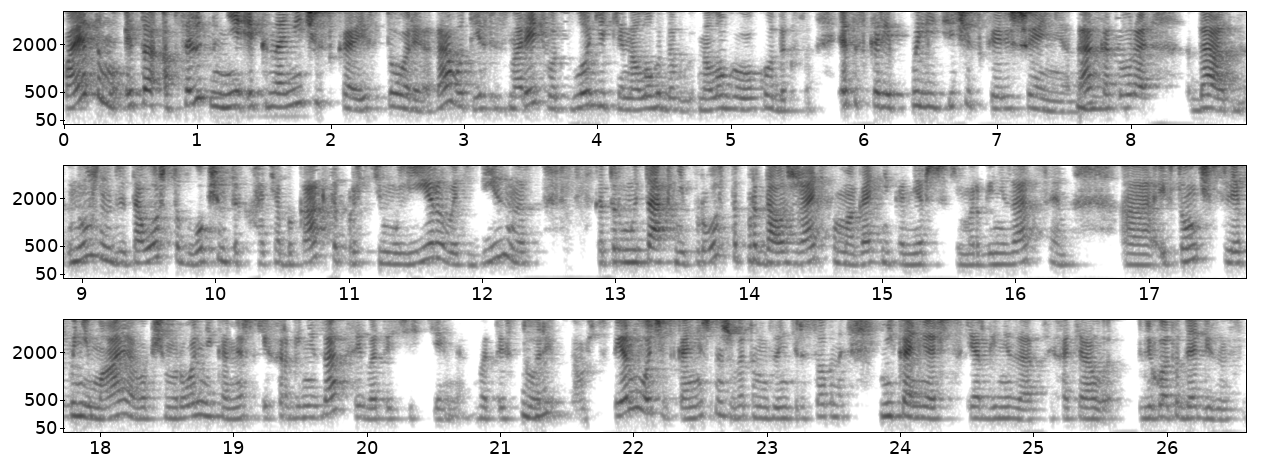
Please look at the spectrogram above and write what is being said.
Поэтому это абсолютно не экономическая история, да, вот если смотреть вот в логике налогового, налогового кодекса, это скорее политическое решение, да, mm-hmm. которое, да, нужно для того, чтобы, в общем-то, хотя бы как-то простимулировать бизнес, которому и так непросто продолжать помогать некоммерческим организациям, а, и в том числе понимая, в общем, роль некоммерческих некоммерческих организаций в этой системе, в этой истории, mm-hmm. потому что в первую очередь, конечно же, в этом заинтересованы некоммерческие организации, хотя льгота для бизнеса.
